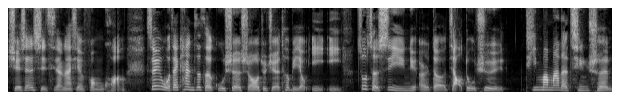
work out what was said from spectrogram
学生时期的那些疯狂。所以我在看这则故事的时候，就觉得特别有意义。作者是以女儿的角度去听妈妈的青春，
